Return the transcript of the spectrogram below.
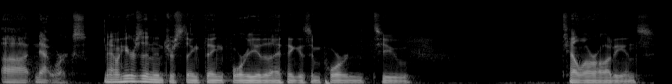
uh, networks. Now, here's an interesting thing for you that I think is important to tell our audience.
